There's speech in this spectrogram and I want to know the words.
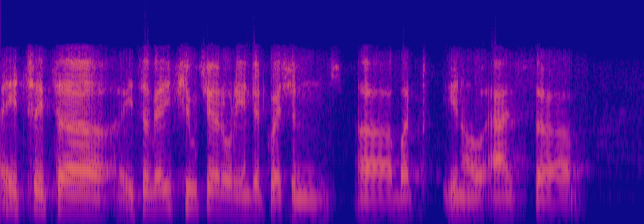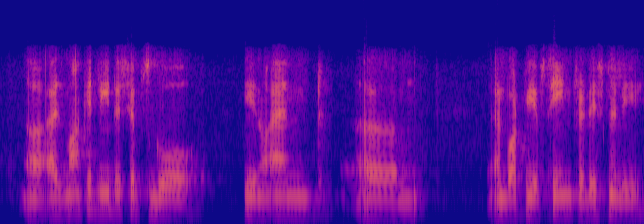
It's it's a it's a very future oriented question, uh, but you know as uh, uh, as market leaderships go, you know and um, and what we have seen traditionally,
